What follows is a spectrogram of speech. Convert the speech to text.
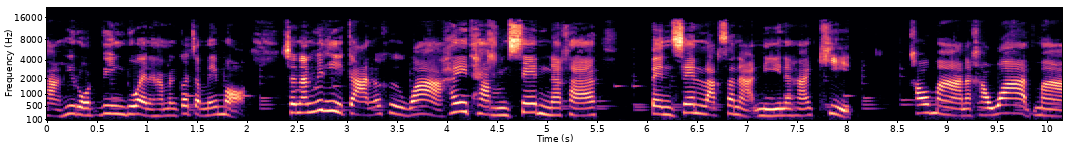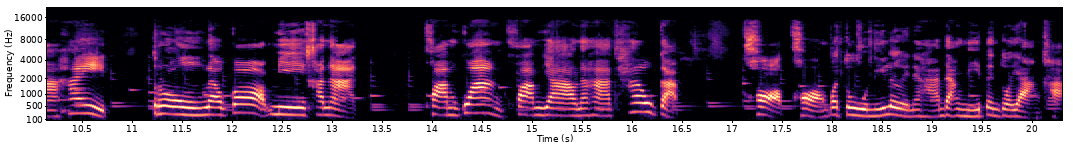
ทางที่รถวิ่งด้วยนะคะ มันก็จะไม่เหมาะ ฉะนั้นวิธีการก็คือว่าให้ทำเส้นนะคะ เป็นเส้นลักษณะนี้นะคะ ขีดเข้ามานะคะ วาดมาให้ตรงแล้วก็มีขนาด ความกว้างความยาวนะคะ เท่ากับขอบของประตูนี้เลยนะคะ ดังนี้เป็นตัวอย่างค่ะ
